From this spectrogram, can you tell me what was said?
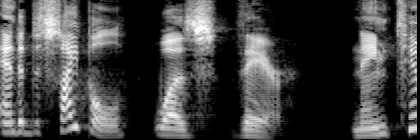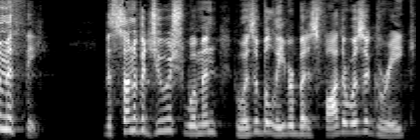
and a disciple was there named Timothy, the son of a Jewish woman who was a believer, but his father was a Greek.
